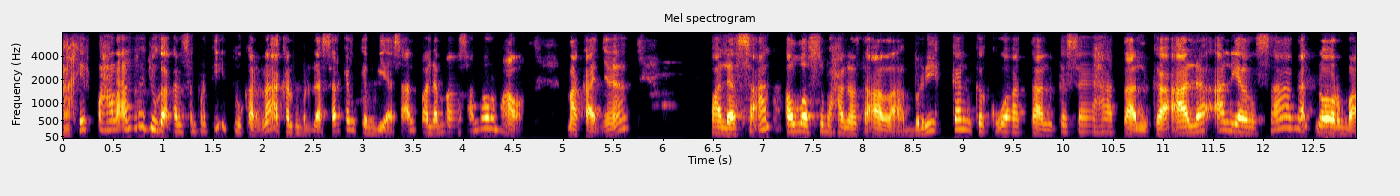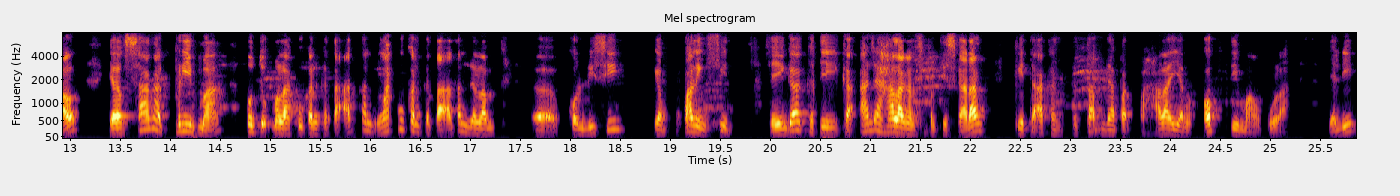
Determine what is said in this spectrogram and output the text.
akhir, pahala Anda juga akan seperti itu. Karena akan berdasarkan kebiasaan pada masa normal. Makanya, pada saat Allah subhanahu wa ta'ala berikan kekuatan, kesehatan, keadaan yang sangat normal, yang sangat prima untuk melakukan ketaatan, lakukan ketaatan dalam uh, kondisi yang paling fit. Sehingga ketika ada halangan seperti sekarang, kita akan tetap dapat pahala yang optimal pula. Jadi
